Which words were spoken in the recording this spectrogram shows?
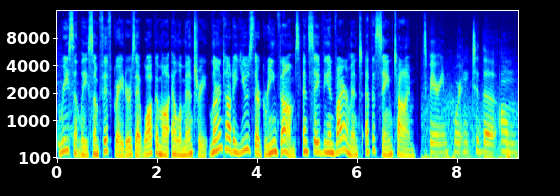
Recently, some fifth graders at Waccamaw Elementary learned how to use their green thumbs and save the environment at the same time. It's very important to the um,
